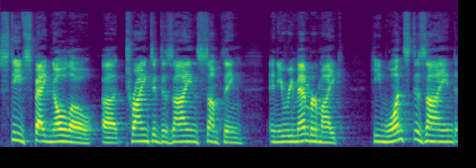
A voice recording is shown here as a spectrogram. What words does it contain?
Steve Spagnuolo uh, trying to design something. And you remember, Mike, he once designed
